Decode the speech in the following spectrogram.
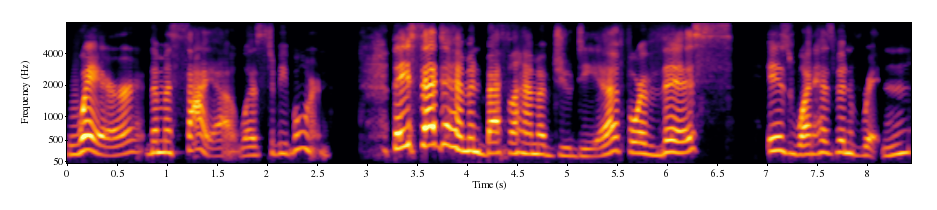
where the Messiah was to be born. They said to him in Bethlehem of Judea, For this is what has been written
